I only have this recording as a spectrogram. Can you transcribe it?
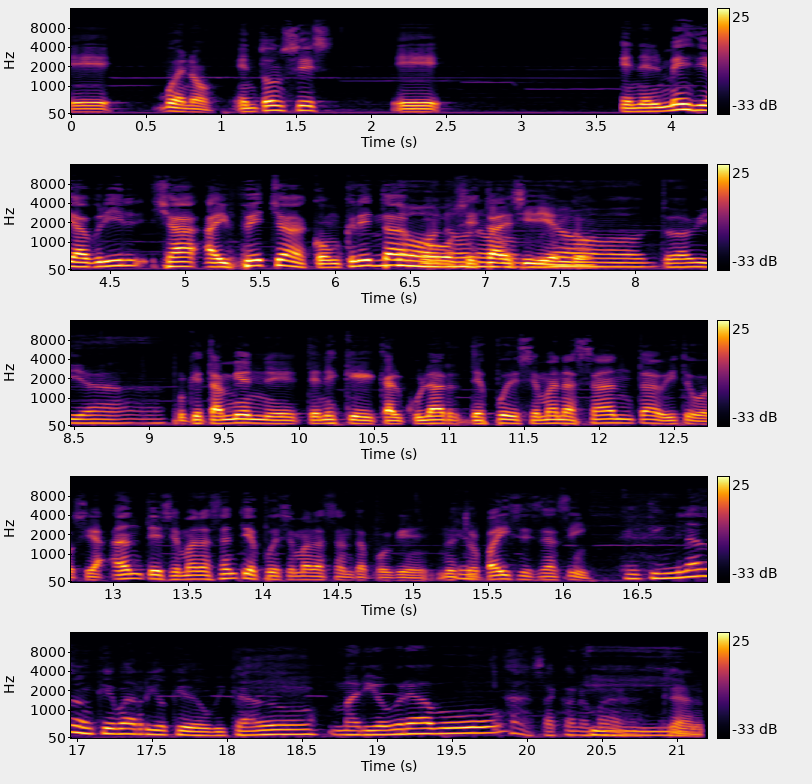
Eh, bueno, entonces, eh, en el mes de abril ya hay fecha concreta No, o no, se está no, decidiendo. No, todavía. Porque también eh, tenés que calcular después de Semana Santa, ¿viste? O sea, antes de Semana Santa y después de Semana Santa, porque nuestro Eh. país es así. ¿El tinglado en qué barrio queda ubicado? Mario Bravo. Ah, saca nomás. y, Claro.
